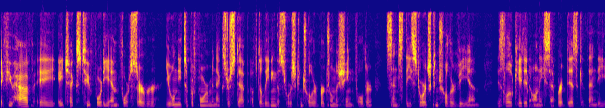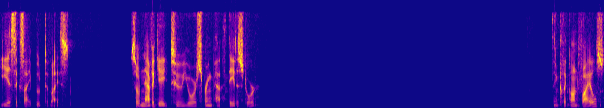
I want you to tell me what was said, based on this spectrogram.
If you have a HX240M4 server, you will need to perform an extra step of deleting the storage controller virtual machine folder since the storage controller VM is located on a separate disk than the ESXi boot device. So navigate to your SpringPath data store. Then click on Files.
